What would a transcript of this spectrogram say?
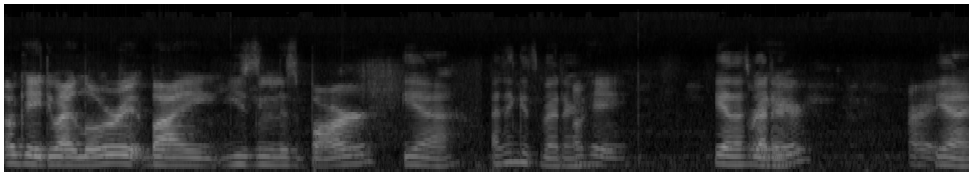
Okay, do I lower it by using this bar? Yeah, I think it's better. Okay, Yeah, that's right better. here. All right. Yeah.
